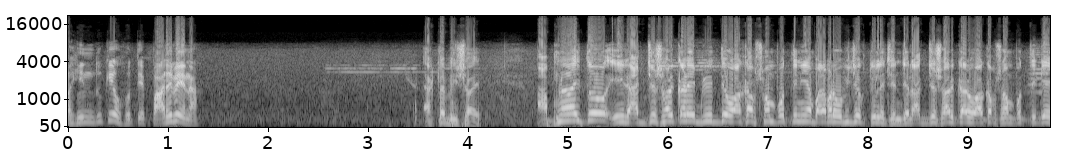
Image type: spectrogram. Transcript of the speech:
অহিন্দুকে হতে পারবে না। একটা বিষয়, আপনারাই তো এই রাজ্য সরকারের বিরুদ্ধে ওয়াকাপ সম্পত্তি নিয়ে বারবার অভিযোগ তুলেছেন যে রাজ্য সরকার ওয়াকাপ সম্পত্তিকে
